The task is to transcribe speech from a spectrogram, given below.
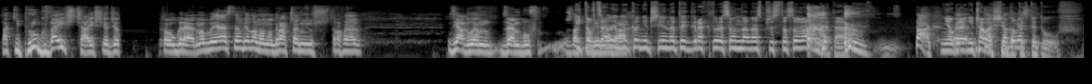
taki próg wejścia, jeśli chodzi o tą grę. No bo ja jestem, wiadomo, no graczem już trochę zjadłem zębów, że tak I to powiem, wcale niekoniecznie na tych grach, które są dla nas przystosowane, tak? tak. Nie ograniczałeś e, się do tych tytułów.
